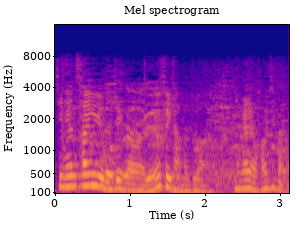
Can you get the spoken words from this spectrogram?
今天参与的这个人非常的多，啊，应该有好几百人。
